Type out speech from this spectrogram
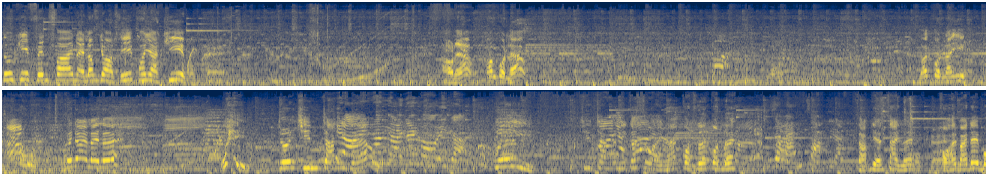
ตู้คีบเฟรนช์ฟรายไหนลองหยอดสิพออยากคีบ Okay. เอาแล้วพอกดแล้วกแล้วกดอะไรอีก อ้าว ไม่ได้อะไรเลยอุ้ย เจอชินจังอีกแล้วยายได้รออีกอะเฮ้ย ชินจังอันนี้ก็สวยนะ กดเลยกดเลยสามสามเหรียญสามเหรียญใส่เลยโอเคขอให้ไบร์ทได้โบ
